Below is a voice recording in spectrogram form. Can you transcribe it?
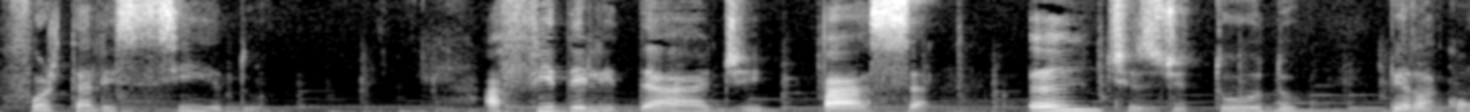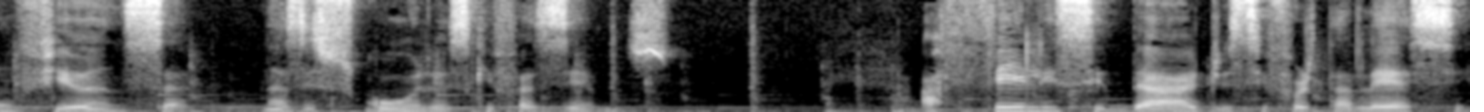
fortalecido. A fidelidade passa, antes de tudo, pela confiança nas escolhas que fazemos. A felicidade se fortalece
